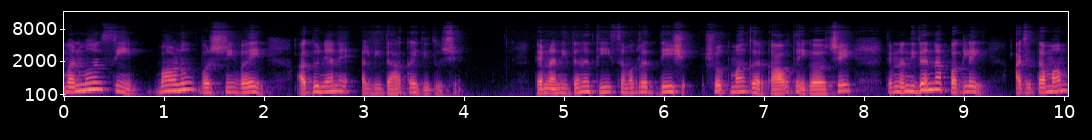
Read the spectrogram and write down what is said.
મનમોહન સિંહ બાણું વર્ષની વયે આ દુનિયાને અલવિદા કહી દીધું છે. તેમના નિધનથી સમગ્ર દેશ શોકમાં ગરકાવ થઈ ગયો છે. તેમના નિધનના પગલે આજે તમામ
